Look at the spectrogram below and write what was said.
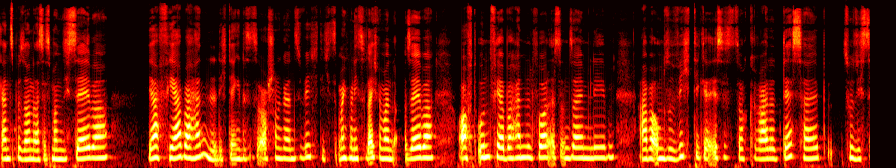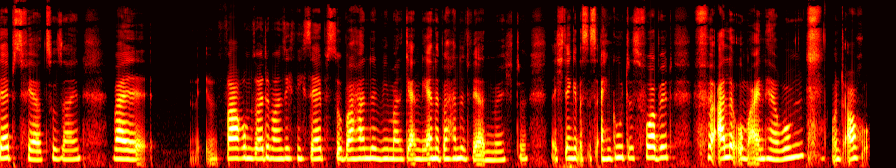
Ganz besonders, dass man sich selber ja fair behandelt. Ich denke, das ist auch schon ganz wichtig. Es ist manchmal nicht so leicht, wenn man selber oft unfair behandelt worden ist in seinem Leben. Aber umso wichtiger ist es doch gerade deshalb, zu sich selbst fair zu sein, weil warum sollte man sich nicht selbst so behandeln, wie man gerne, gerne behandelt werden möchte? Ich denke, das ist ein gutes Vorbild für alle um einen herum und auch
